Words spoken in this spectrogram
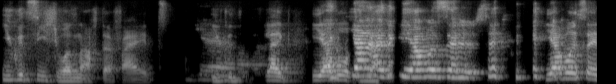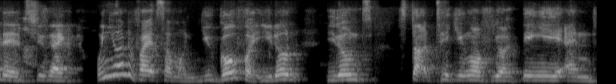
you could see she wasn't after a fight. Yeah. You could like Yabo. I, I think Yabo said it. Yabo said it. She's like, when you want to fight someone, you go for it. You don't. You don't start taking off your thingy and.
